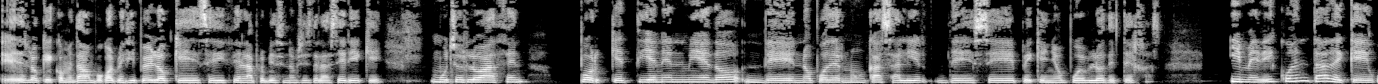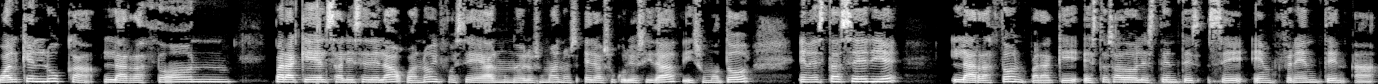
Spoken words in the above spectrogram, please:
es lo que comentaba un poco al principio y lo que se dice en la propia sinopsis de la serie, que muchos lo hacen porque tienen miedo de no poder nunca salir de ese pequeño pueblo de Texas. Y me di cuenta de que igual que en Luca la razón para que él saliese del agua, ¿no? y fuese al mundo de los humanos era su curiosidad y su motor, en esta serie la razón para que estos adolescentes se enfrenten a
